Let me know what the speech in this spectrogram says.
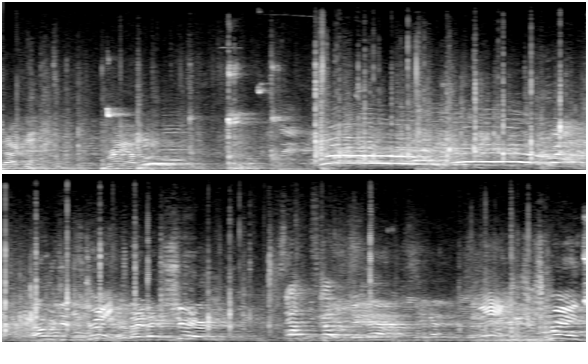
Back in. Graham. Howard, get straight. Everybody make a shooter. Man, use your screens.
